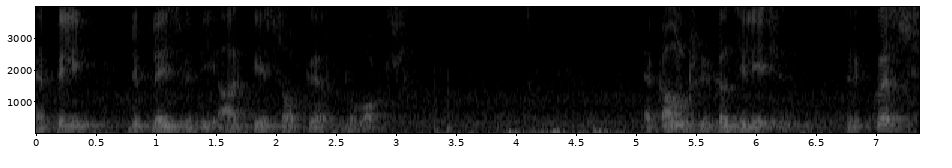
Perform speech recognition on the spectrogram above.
happily replace with the RPA software robots. Account reconciliation. Requests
